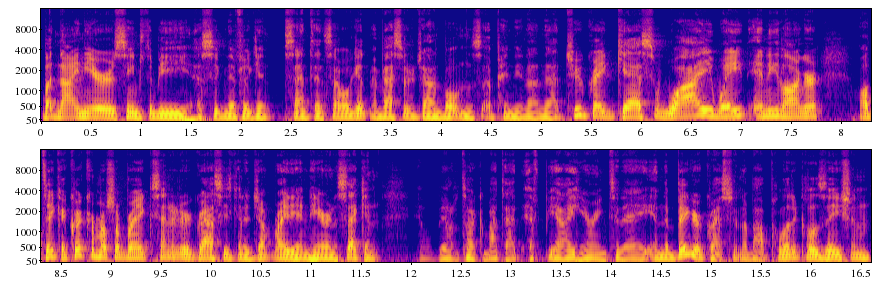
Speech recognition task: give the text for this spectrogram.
But nine years seems to be a significant sentence. I will get Ambassador John Bolton's opinion on that. Two great guests. Why wait any longer? I'll take a quick commercial break. Senator Grassley's going to jump right in here in a second, and we'll be able to talk about that FBI hearing today and the bigger question about politicalization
